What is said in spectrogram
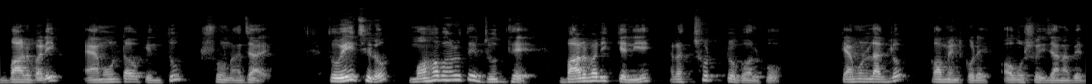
বারবারিক এমনটাও কিন্তু শোনা যায়। তো এই ছিল মহাভারতের যুদ্ধে বারবারিককে নিয়ে একটা ছোট্ট গল্প। কেমন লাগল? কমেন্ট করে অবশ্যই জানাবেন।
